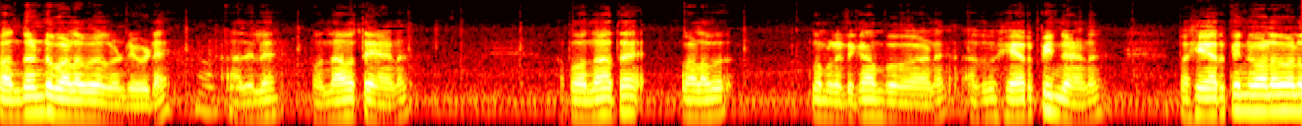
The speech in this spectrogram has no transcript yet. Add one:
പന്ത്രണ്ട് വളവുകളുണ്ട് ഇവിടെ. അതിൽ ഒന്നാമത്തെയാണ്. അപ്പോൾ ഒന്നാമത്തെ വളവ് നമ്മൾ എടുക്കാൻ പോവുകയാണ്. അത് ഹെയർ പിൻ ആണ്. അപ്പൊ ഹെയർ പിൻ വളവുകൾ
